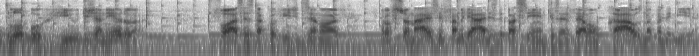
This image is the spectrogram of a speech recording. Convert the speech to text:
Globo, Rio de Janeiro. Vozes da Covid-19. Profissionais e familiares de pacientes revelam o caos na pandemia.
